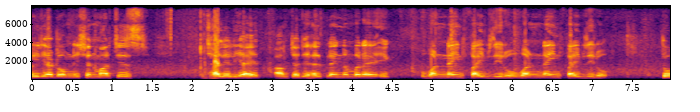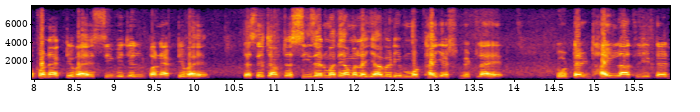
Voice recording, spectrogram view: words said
एरिया डॉमिनेशन मार्चेस झालेली आहेत. आमचा जे हेल्पलाईन नंबर आहे एक one nine five zero one nine five zero तो पण ॲक्टिव्ह आहे सी विजिल पण ॲक्टिव्ह आहे. तसेच आमच्या सीझनमध्ये आम्हाला यावेळी मोठा यश भेटला आहे. टोटल ढाई लाख लिटर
